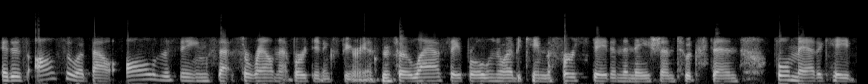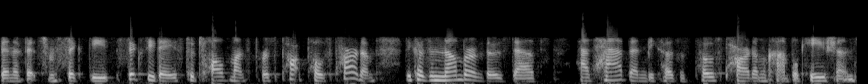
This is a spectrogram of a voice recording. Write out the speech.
It is also about all of the things that surround that birthing experience. And so last April, Illinois became the first state in the nation to extend full Medicaid benefits from 60, 60 days to 12 months postpartum because a number of those deaths have happened because of postpartum complications.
